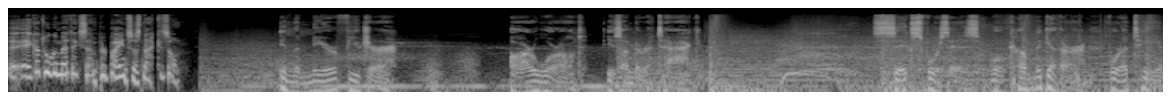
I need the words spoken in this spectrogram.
Jeg har tatt med et eksempel på en som snakker sånn. In the near future, our world is under attack. Six forces will come together for a team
